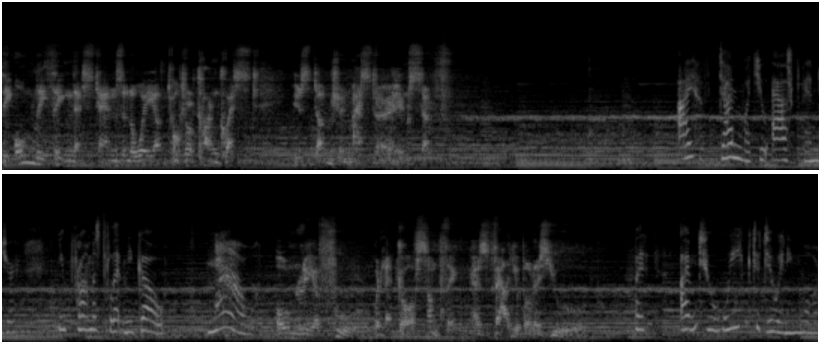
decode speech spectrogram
the only thing that stands in the way of total conquest is Dungeon Master himself. I have done what you asked, Venger. You promised to let me go. Now. Only a fool would let go of something as valuable as you. But I'm too weak to do any more.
